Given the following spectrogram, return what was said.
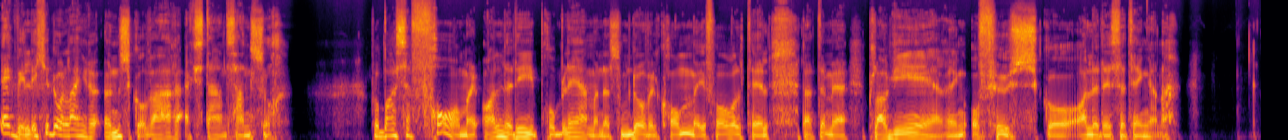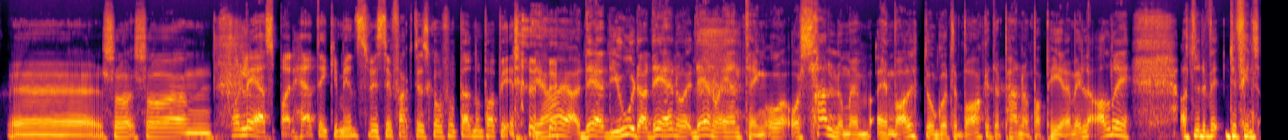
Jeg vil ikke da lenger ønske å være ekstern sensor. For bare se for meg alle de problemene som da vil komme i forhold til dette med plagiering og fusk og alle disse tingene. Uh, så, så um, Og lesbarhet, ikke minst, hvis de faktisk går for penn og papir. ja, ja, det, jo da, det er nå én ting. Og, og, selv om en, en, valgte å gå tilbake til penn og papir jeg ville aldri, altså det, det finnes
